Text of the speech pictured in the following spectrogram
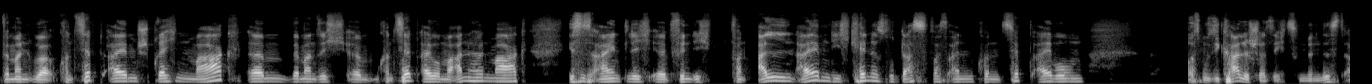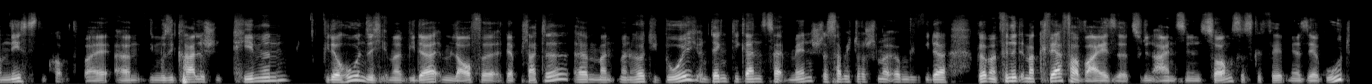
wenn man über Konzeptalben sprechen mag, ähm, wenn man sich ähm, Konzeptalbum mal anhören mag, ist es eigentlich, äh, finde ich, von allen Alben, die ich kenne, so das, was einem Konzeptalbum aus musikalischer Sicht zumindest am nächsten kommt, weil ähm, die musikalischen Themen wiederholen sich immer wieder im Laufe der Platte. Äh, man, man hört die durch und denkt die ganze Zeit, Mensch, das habe ich doch schon mal irgendwie wieder gehört. Man findet immer Querverweise zu den einzelnen Songs. Das gefällt mir sehr gut.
